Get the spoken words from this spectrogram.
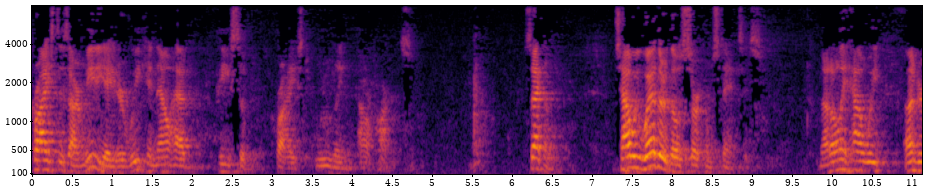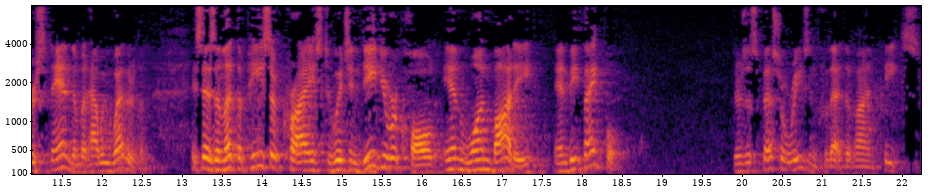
Christ is our mediator, we can now have peace of Christ ruling our hearts. Secondly, it's how we weather those circumstances. Not only how we understand them, but how we weather them. It says, And let the peace of Christ, to which indeed you were called, in one body, and be thankful. There's a special reason for that divine peace.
